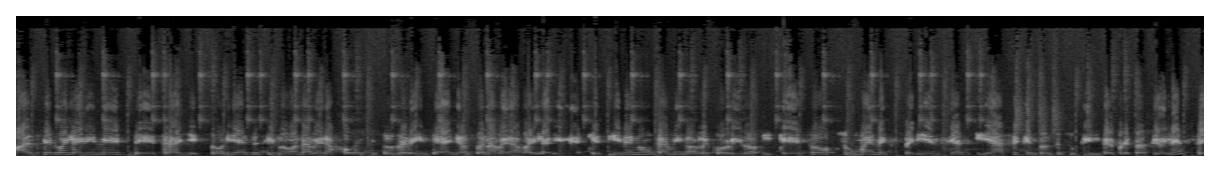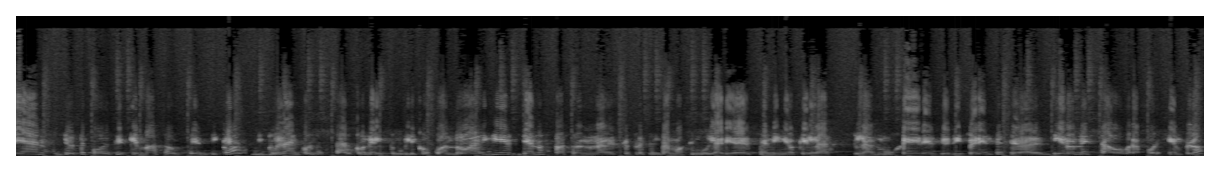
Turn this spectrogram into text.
al ser bailarines de trayectoria, es decir, no van a ver a jovencitos de 20 años, van a ver a bailarines que tienen un camino recorrido y que eso suma en experiencias y hace que entonces sus interpretaciones sean, yo te puedo decir que más auténticas y puedan conectar con el público. Cuando alguien, ya nos pasó en una vez que presentamos Singularidades Femenino, que las, las mujeres de diferentes edades vieron esta obra, por ejemplo,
